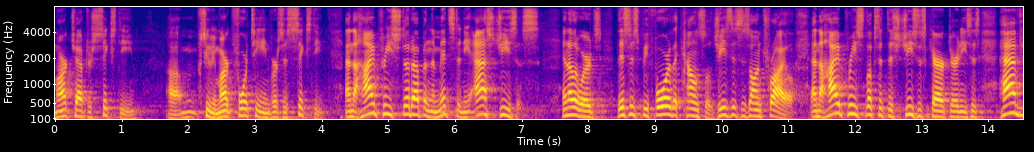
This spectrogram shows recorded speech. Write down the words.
Mark chapter 60, uh, excuse me, Mark 14, verses 60. And the high priest stood up in the midst and he asked Jesus, in other words, this is before the council. Jesus is on trial. And the high priest looks at this Jesus character and he says, Have,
